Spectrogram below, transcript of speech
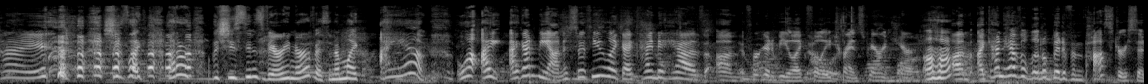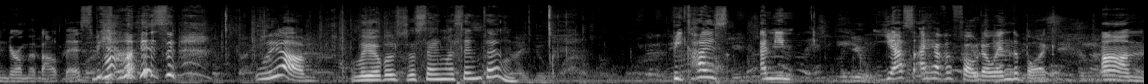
Hi. She's like, I don't. But she seems very nervous, and I'm like, I am. Well, I, I got to be honest with you. Like, I kind of have, um, if we're going to be like fully transparent here, Uh-huh. um, I kind of have a little bit of imposter syndrome about this because Leah. Leah was just saying the same thing. because I mean, yes, I have a photo in the book um,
